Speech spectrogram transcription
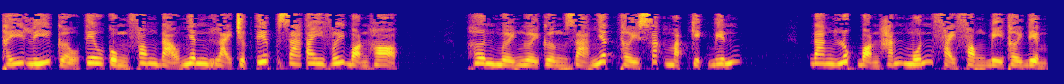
thấy lý cửu tiêu cùng phong đạo nhân lại trực tiếp ra tay với bọn họ hơn mười người cường giả nhất thời sắc mặt kịch biến, đang lúc bọn hắn muốn phải phòng bị thời điểm,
